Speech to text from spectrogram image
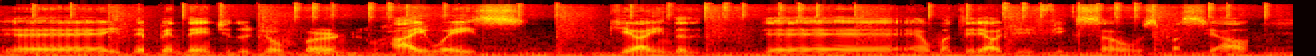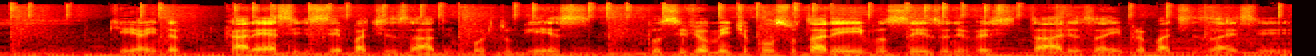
é, independente do John Byrne, Highways, que ainda é, é um material de ficção espacial, que ainda carece de ser batizado em português possivelmente eu consultarei vocês universitários aí para batizar esse,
